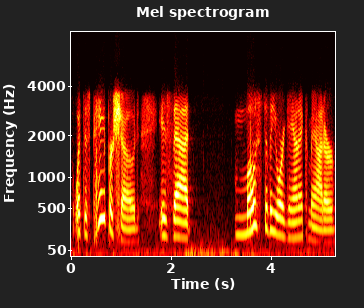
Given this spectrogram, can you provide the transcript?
But what this paper showed is that most of the organic matter,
